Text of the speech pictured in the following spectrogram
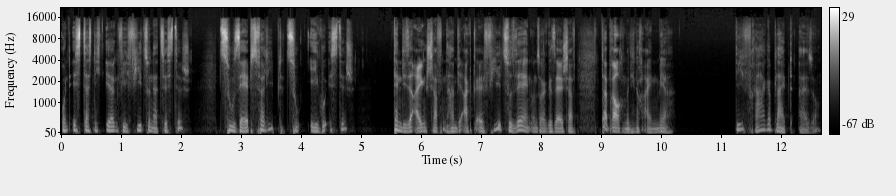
Und ist das nicht irgendwie viel zu narzisstisch? Zu selbstverliebt? Zu egoistisch? Denn diese Eigenschaften haben wir aktuell viel zu sehr in unserer Gesellschaft. Da brauchen wir nicht noch einen mehr. Die Frage bleibt also,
